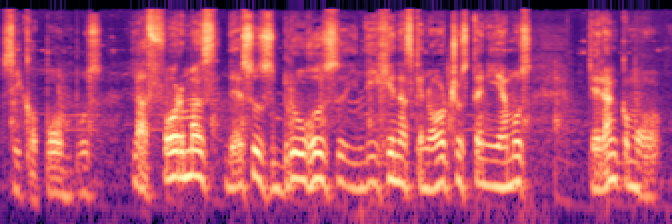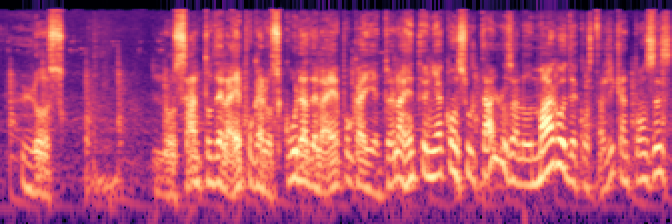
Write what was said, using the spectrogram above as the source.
psicopompos, las formas de esos brujos indígenas que nosotros teníamos, que eran como los, los santos de la época, los curas de la época, y entonces la gente venía a consultarlos, a los magos de Costa Rica. Entonces,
